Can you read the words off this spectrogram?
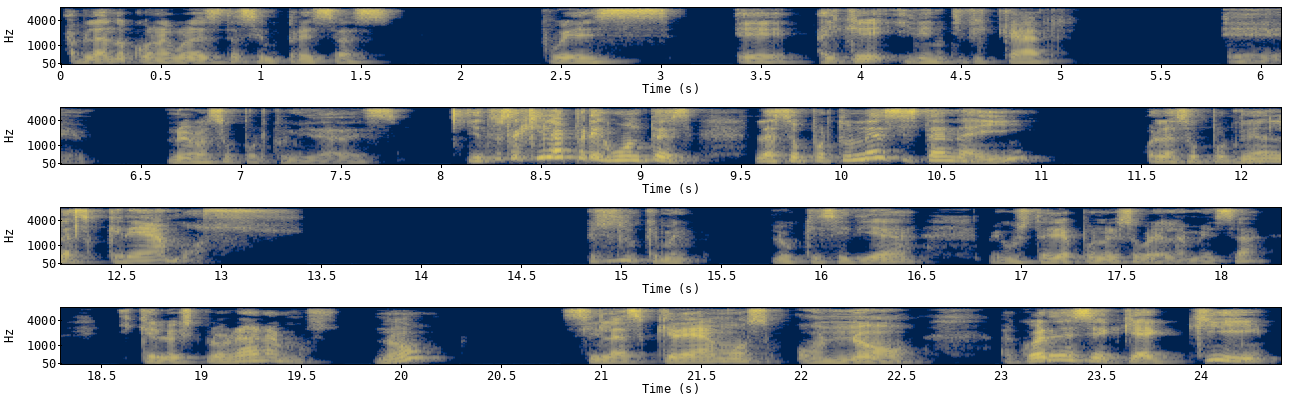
hablando con algunas de estas empresas, pues eh, hay que identificar eh, nuevas oportunidades. Y entonces aquí la pregunta es, ¿las oportunidades están ahí o las oportunidades las creamos? Eso es lo que, me, lo que sería, me gustaría poner sobre la mesa y que lo exploráramos, ¿no? Si las creamos o no. Acuérdense que aquí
